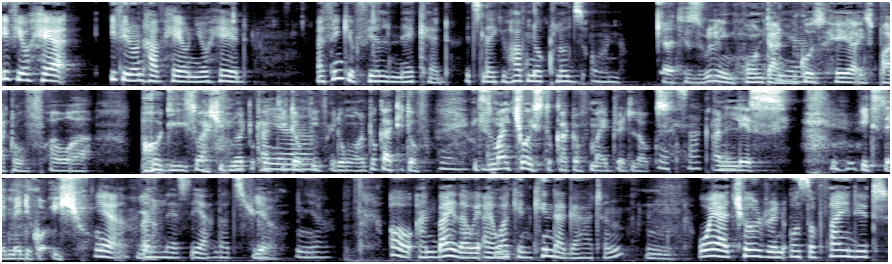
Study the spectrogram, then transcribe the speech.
if your hair, if you don't have hair on your head, I think you feel naked. It's like you have no clothes on. That is really important Yeah. because hair is part of our body, so I should not cut it off if I don't want to cut it off. It is my choice to cut off my dreadlocks. Exactly. Unless it's a medical issue. Yeah, unless, yeah, that's true. Yeah. Yeah. Oh, and by the way, I work in kindergarten mm. where children also find it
